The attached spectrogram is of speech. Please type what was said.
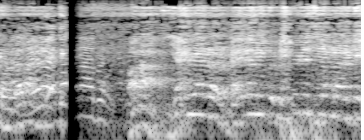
మన యంగ్ డైనమిక్ డిప్యూటీ సీఎం గారికి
